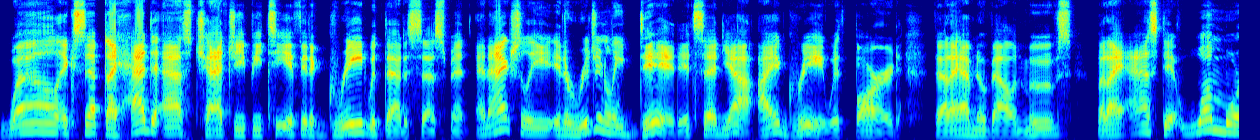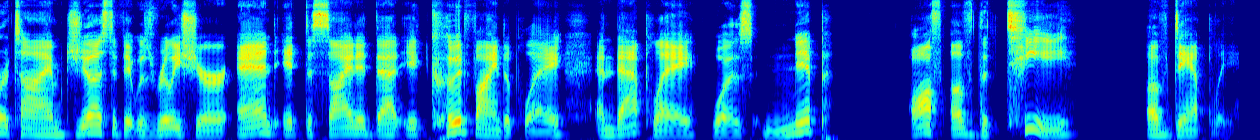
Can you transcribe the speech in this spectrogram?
Well, except I had to ask ChatGPT if it agreed with that assessment, and actually, it originally did. It said, Yeah, I agree with Bard that I have no valid moves, but I asked it one more time just if it was really sure, and it decided that it could find a play, and that play was nip off of the T of Damply.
